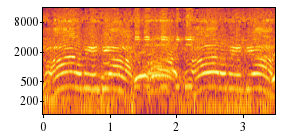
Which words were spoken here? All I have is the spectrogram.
జోహార్ అన్న ఎన్టీఆర్ జోహార్ అన్న ఎన్టీఆర్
